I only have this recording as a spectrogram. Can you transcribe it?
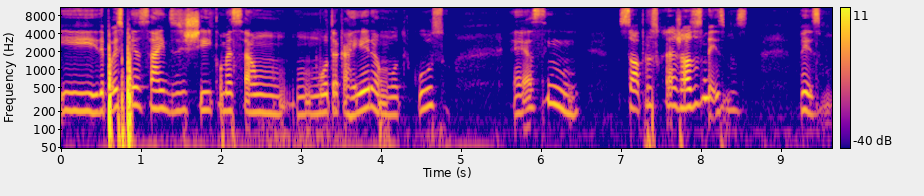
E depois pensar em desistir e começar um, uma outra carreira, um outro curso, é assim, só para os corajosos mesmos, mesmo.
